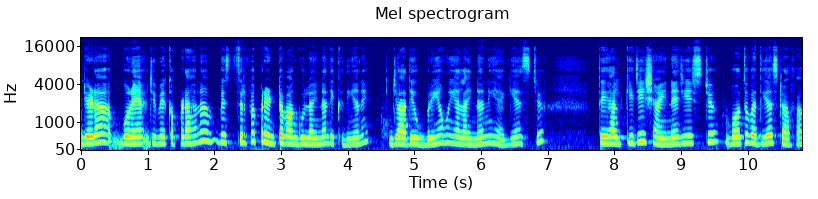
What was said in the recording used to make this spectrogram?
ਜਿਹੜਾ ਬੁਣਿਆ, ਜਿਵੇਂ ਕੱਪੜਾ ਹੈ ਨਾ ਵੀ ਸਿਰਫ ਪ੍ਰਿੰਟ ਵਾਂਗੂ ਲਾਈਨਾਂ ਦਿਖਦੀਆਂ ਨੇ। ਜ਼ਿਆਦਾ ਉੱਭਰੀਆਂ ਹੋਈਆਂ ਲਾਈਨਾਂ ਨਹੀਂ ਹੈਗੀਆਂ ਇਸ 'ਚ। ਤੇ ਹਲਕੀ ਜੀ ਸ਼ਾਈਨ ਹੈ ਜੀ ਇਸ 'ਚ। ਬਹੁਤ ਵਧੀਆ ਸਟਫ ਆ।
